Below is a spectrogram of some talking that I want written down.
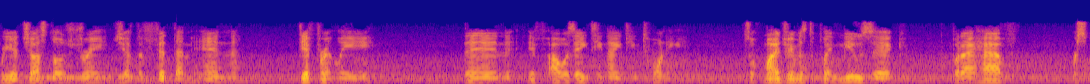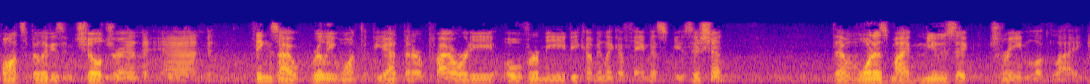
readjust those dreams. You have to fit them in differently than if I was 18, 19, 20. So if my dream is to play music, but I have responsibilities and children and things I really want to be at that are priority over me becoming like a famous musician, then what does my music dream look like?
